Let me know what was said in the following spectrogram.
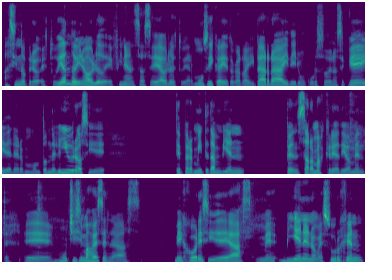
haciendo, pero estudiando y no hablo de finanzas, ¿eh? hablo de estudiar música y de tocar la guitarra y de ir a un curso de no sé qué y de leer un montón de libros y de... te permite también pensar más creativamente. Eh, muchísimas veces las mejores ideas me vienen o me surgen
